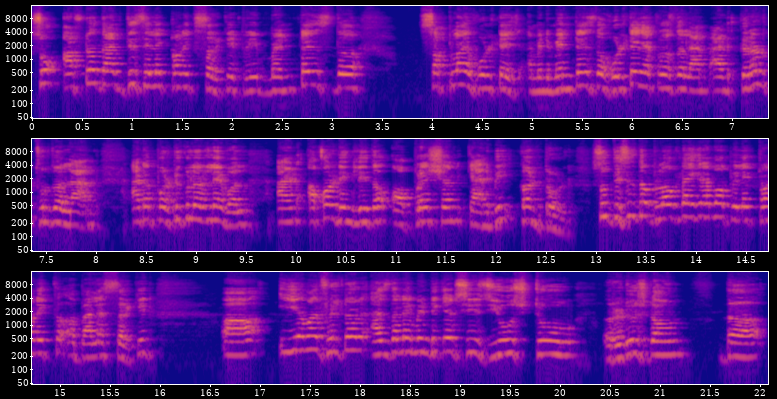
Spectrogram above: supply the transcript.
So after that, this electronic circuitry maintains the supply voltage, I mean maintains the voltage across the lamp and current through the lamp at a particular level and accordingly the operation can be controlled. So this is the block diagram of electronic uh, ballast circuit. Uh, EMI filter as the name indicates is used to reduce down the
